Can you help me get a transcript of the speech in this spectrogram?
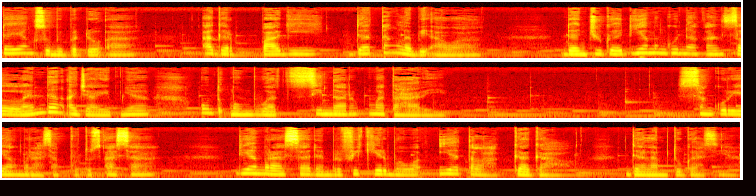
Dayang Sumbi berdoa agar pagi datang lebih awal dan juga dia menggunakan selendang ajaibnya untuk membuat sinar matahari. Sang kuryang merasa putus asa dia merasa dan berpikir bahwa ia telah gagal dalam tugasnya.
